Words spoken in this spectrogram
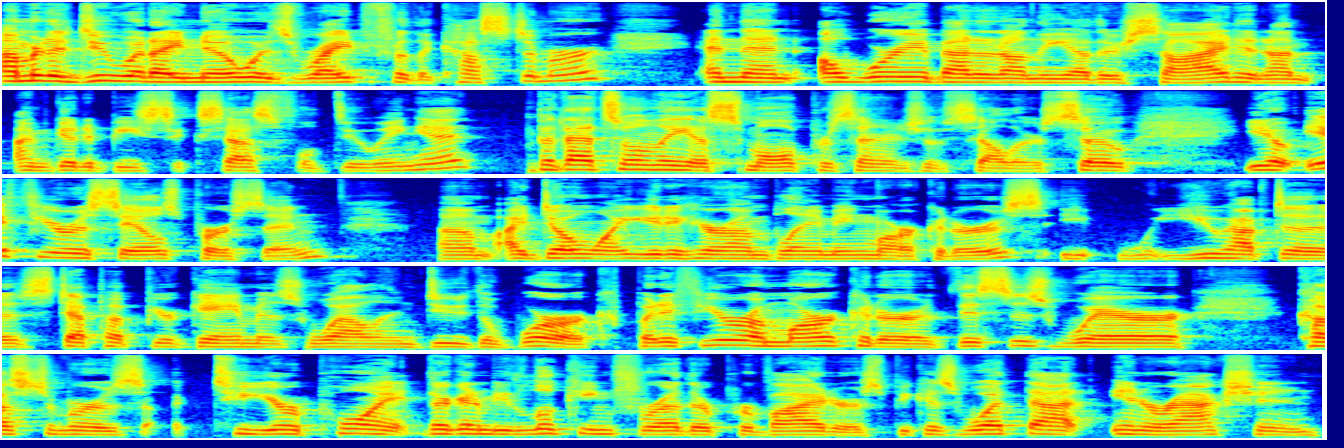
I'm going to do what I know is right for the customer, and then I'll worry about it on the other side, and I'm, I'm going to be successful doing it. But that's only a small percentage of sellers. So, you know, if you're a salesperson, um, I don't want you to hear I'm blaming marketers. You have to step up your game as well and do the work. But if you're a marketer, this is where customers, to your point, they're going to be looking for other providers because what that interaction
